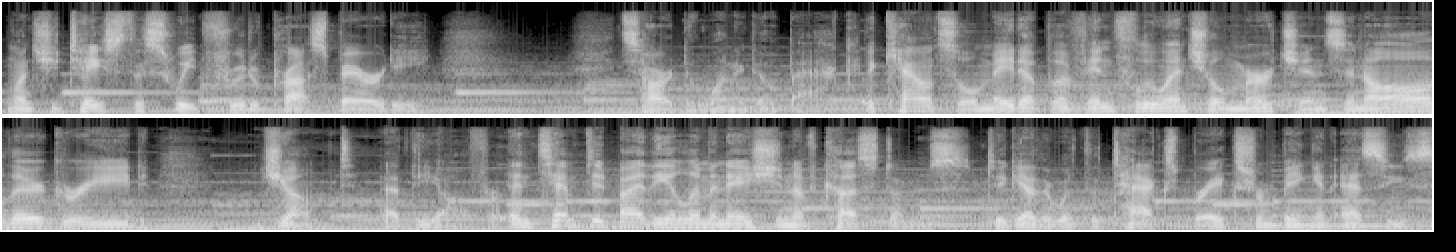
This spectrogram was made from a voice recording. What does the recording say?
once you taste the sweet fruit of prosperity, it's hard to want to go back. The council, made up of influential merchants and all their greed, jumped at the offer. And tempted by the elimination of customs, together with the tax breaks from being an SEZ,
